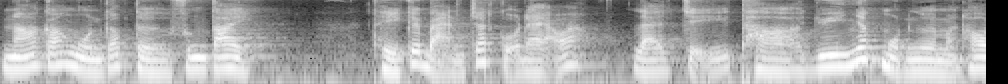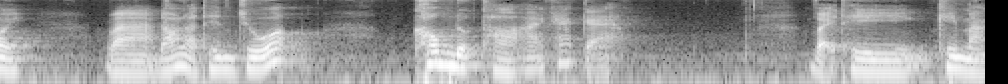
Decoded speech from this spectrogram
nó có nguồn gốc từ phương Tây thì cái bản chất của đạo á, là chỉ thờ duy nhất một người mà thôi và đó là Thiên Chúa. không được thờ ai khác cả vậy thì khi mà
